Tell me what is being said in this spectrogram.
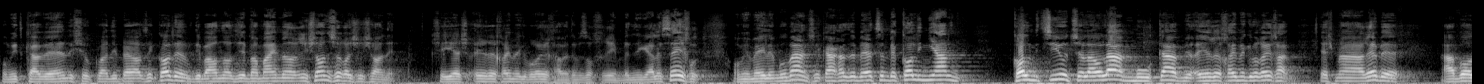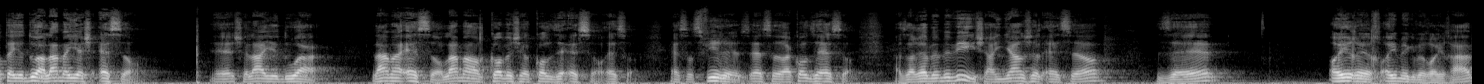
הוא מתכוון שהוא כבר דיבר על זה קודם, דיברנו על זה במים הראשון של ראש השונה. שיש ערך עמק וברך, אתם זוכרים, בנגיעה לסייכל, וממילא מובן שככה זה בעצם בכל עניין, כל מציאות של העולם מורכב מערך עמק וברך. יש מהרבה האבות הידוע, למה יש עשר? אה, שאלה ידועה, למה עשר? למה הרכובה של הכל זה עשר? עשר. עשר ספירס, עשר, הכל זה עשר. אז הרב מביא שהעניין של עשר זה ערך עמק ורחב,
